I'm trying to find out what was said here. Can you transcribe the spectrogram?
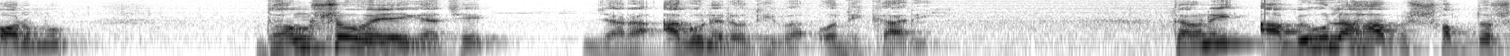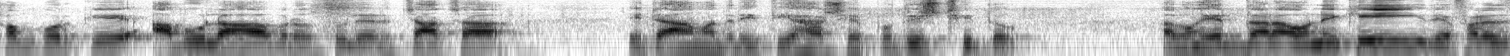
কর্ম ধ্বংস হয়ে গেছে যারা আগুনের অধিবা, অধিকারী। কারণ এই আবুল আহাব শব্দ সম্পর্কে আবুল আহাব রসুলের চাচা, এটা আমাদের ইতিহাসে প্রতিষ্ঠিত এবং এর দ্বারা অনেকেই রেফারেন্স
